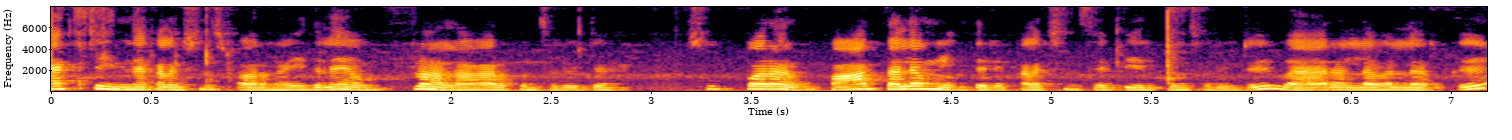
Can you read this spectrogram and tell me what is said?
நெக்ஸ்ட்டு இந்த கலெக்ஷன்ஸ் பாருங்கள் இதெல்லாம் எவ்வளோ அழகாக இருக்குன்னு சொல்லிட்டு. சூப்பராக இருக்கும் பார்த்தாலே உங்களுக்கு தெரியும் கலெக்ஷன்ஸ் எப்படி இருக்குன்னு சொல்லிட்டு. வேறு லெவலில் இருக்குது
